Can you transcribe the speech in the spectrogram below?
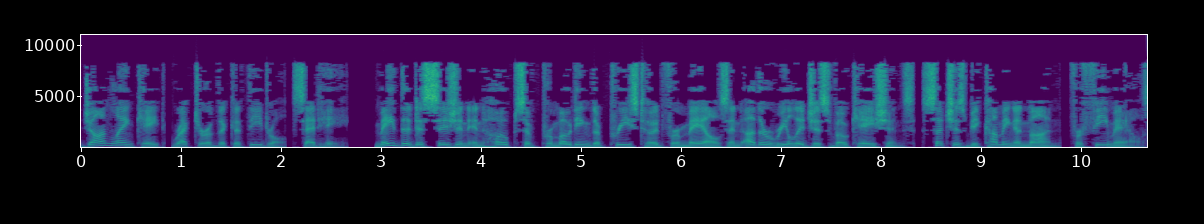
John Lankeit, rector of the cathedral, said he made the decision in hopes of promoting the priesthood for males and other religious vocations, such as becoming a nun, for females."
